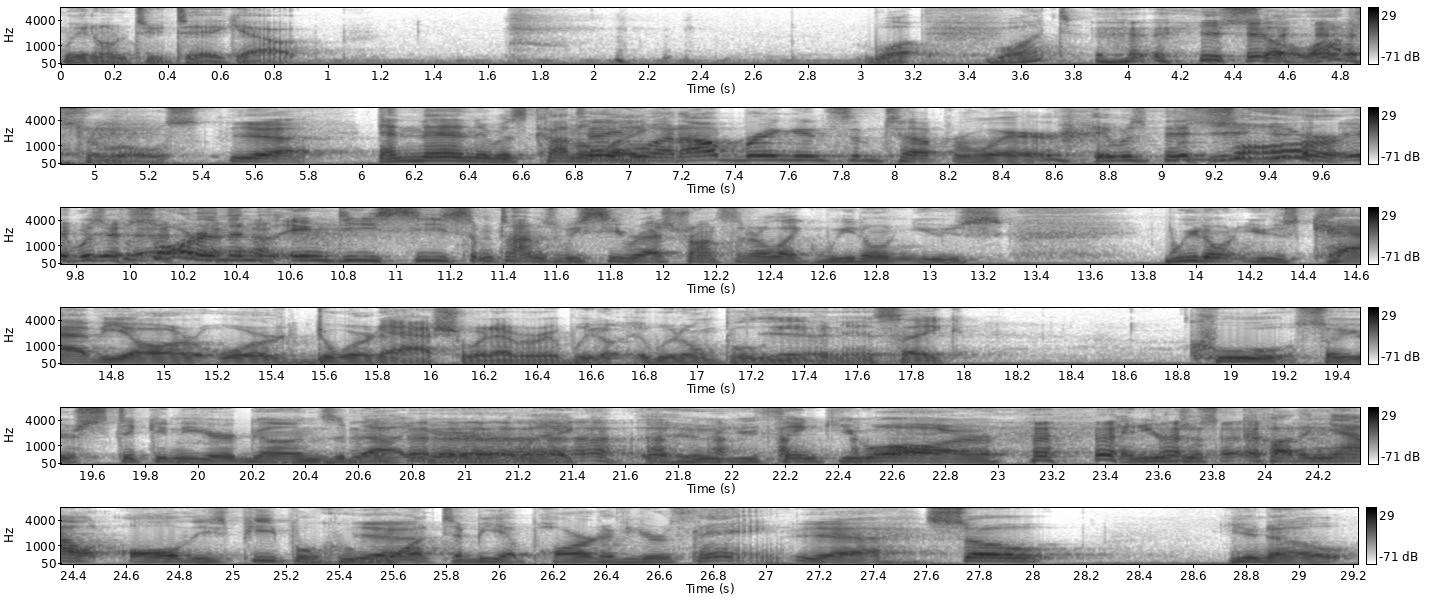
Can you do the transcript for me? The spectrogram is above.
"We don't do takeout." What? What? You sell lobster rolls? yeah. And then it was kind of like you what, I'll bring in some Tupperware. it was bizarre. It was bizarre. And then in DC, sometimes we see restaurants that are like, we don't use, we don't use caviar or DoorDash or whatever. We don't, we don't believe Yeah, in it. It's like, cool. So you're sticking to your guns about your like who you think you are, and you're just cutting out all these people who Yeah. want to be a part of your thing. Yeah. So, you know,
